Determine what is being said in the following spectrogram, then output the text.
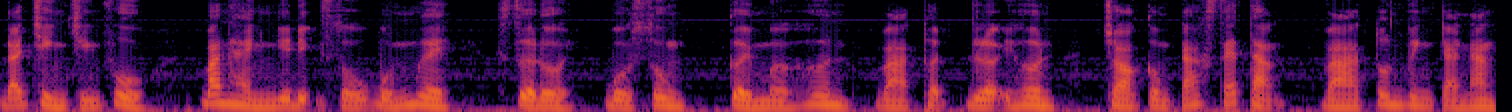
đã trình chính phủ ban hành Nghị định số 40 sửa đổi, bổ sung, cởi mở hơn và thuận lợi hơn cho công tác xét tặng và tôn vinh tài năng.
